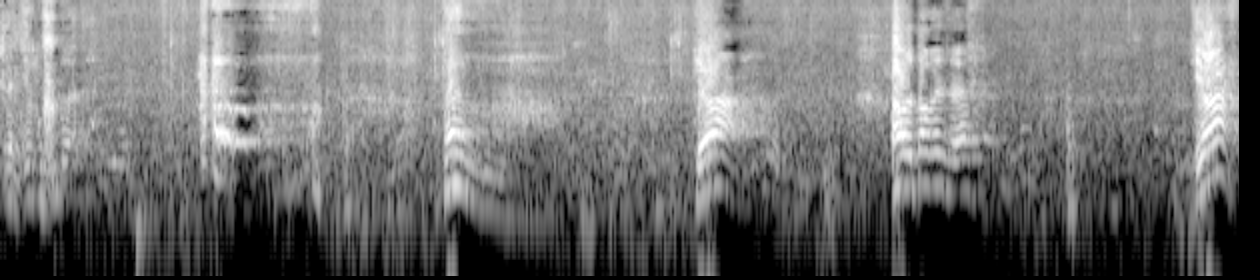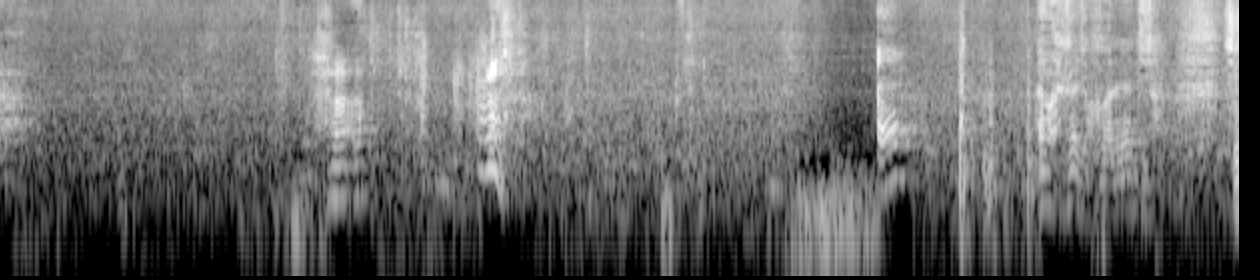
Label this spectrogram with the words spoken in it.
这酒喝的，哎呀，媳妇儿，帮我倒杯水。媳妇儿，啊。哎。哎呀妈，这酒喝的这。酒，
